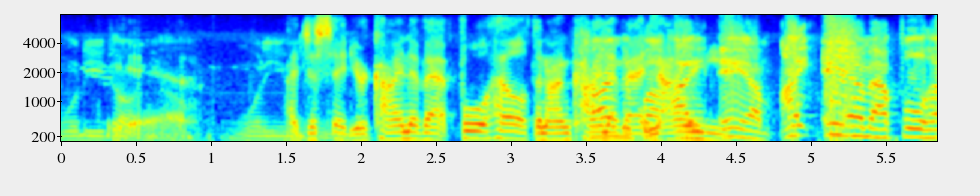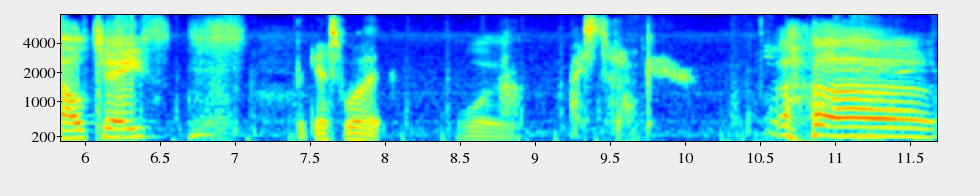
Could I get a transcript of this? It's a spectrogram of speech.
What are you talking Yeah. about? What do you I just said you're kind of at full health and I'm kind, of at but 90. I am. I am at full health, Chase. But guess what? What? I still don't care.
